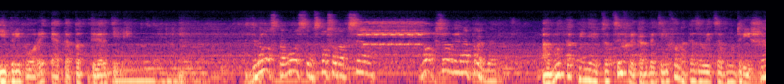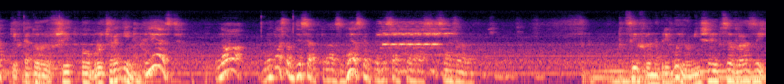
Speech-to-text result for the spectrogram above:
И приборы это подтвердили. 98, 147, но все время прыгает. А вот как меняются цифры, когда телефон оказывается внутри шапки, в которую вшит обруч Радимина. Есть, но не то, что в десятки раз, в несколько десятков раз снижают. Цифры на приборе уменьшаются в разы.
